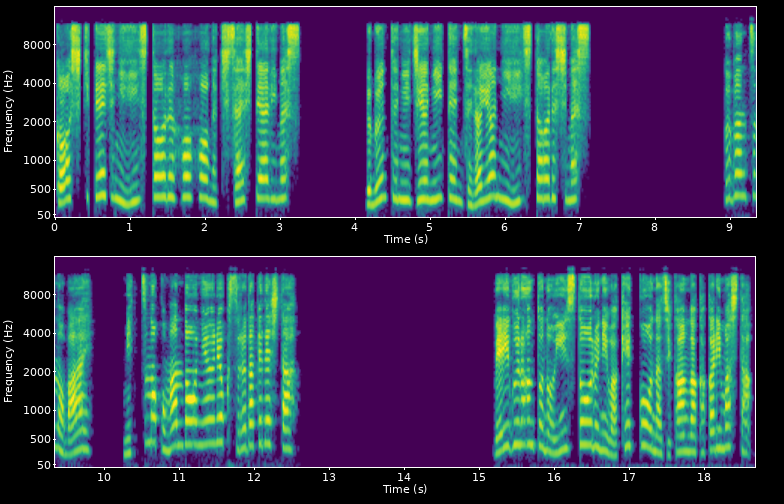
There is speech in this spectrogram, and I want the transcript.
公式ページにインストール方法が記載してあります。Ubuntu 22.04にインストールします。Ubuntu の場合、3つのコマンドを入力するだけでした。ウェイブラントのインストールには結構な時間がかかりました。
